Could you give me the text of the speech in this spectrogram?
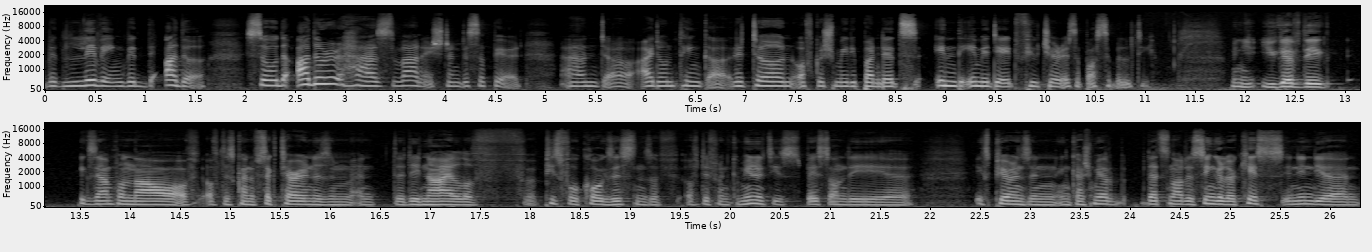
with living with the other. So the other has vanished and disappeared. And uh, i don't think a return of kashmiri pandits in the immediate future is a possibility. I mean you, you gave the example now of, of this kind of sectarianism and the denial of peaceful coexistence of, of different communities based on the uh, experience in, in Kashmir. That's not a singular case in India, and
